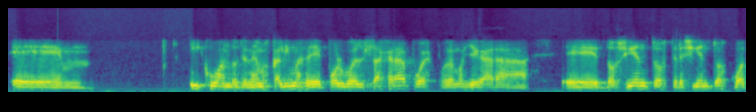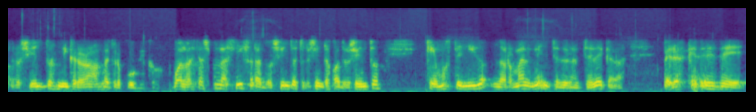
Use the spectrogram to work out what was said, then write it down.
Eh, y cuando tenemos calimas de polvo del Sáhara, pues podemos llegar a 200, 300, 400 microgramos metro cúbico. Bueno, estas son las cifras, 200, 300, 400, que hemos tenido normalmente durante décadas. Pero es que desde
